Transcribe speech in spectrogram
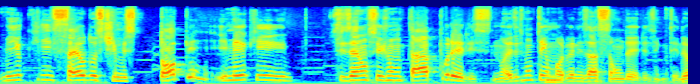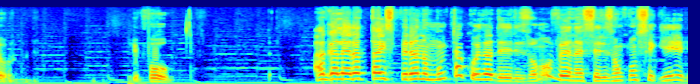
meio que saiu dos times top e meio que fizeram se juntar por eles. Eles não têm uma organização deles, entendeu? Tipo. A galera tá esperando muita coisa deles. Vamos ver, né? Se eles vão conseguir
